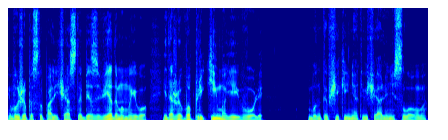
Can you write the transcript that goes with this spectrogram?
Вы же поступали часто без ведома моего и даже вопреки моей воле. Бунтовщики не отвечали ни слова.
